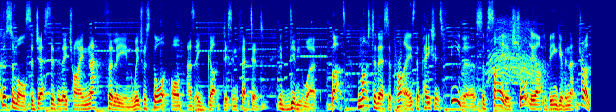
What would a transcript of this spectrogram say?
Kussmaul suggested that they try naphthalene, which was thought of as a gut disinfectant. It didn't work, but much to their surprise, the patient's fever subsided shortly after being given that drug.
